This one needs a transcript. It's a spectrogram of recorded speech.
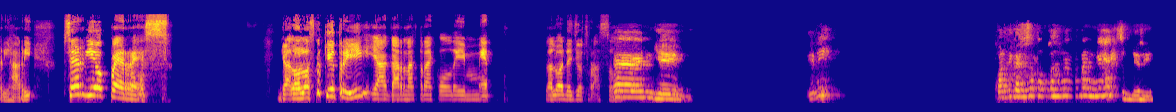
hari-hari. Sergio Perez nggak lolos ke Q3 ya karena track limit. Lalu ada George Russell. anjing ini kualifikasi satu kali memang ngeh sebenarnya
